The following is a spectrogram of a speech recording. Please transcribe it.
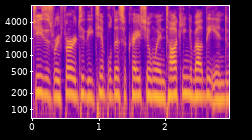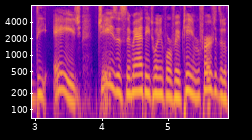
Jesus referred to the temple desecration when talking about the end of the age. Jesus in Matthew 24 15 referred to the,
